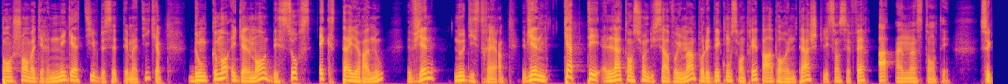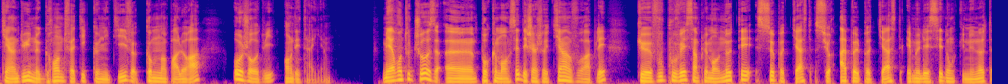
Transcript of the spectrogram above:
penchant, on va dire, négatif de cette thématique, donc comment également des sources extérieures à nous viennent nous distraire, viennent capter l'attention du cerveau humain pour le déconcentrer par rapport à une tâche qu'il est censé faire à un instant T, ce qui induit une grande fatigue cognitive, comme on en parlera aujourd'hui en détail. Mais avant toute chose, euh, pour commencer, déjà je tiens à vous rappeler que vous pouvez simplement noter ce podcast sur Apple Podcast et me laisser donc une note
